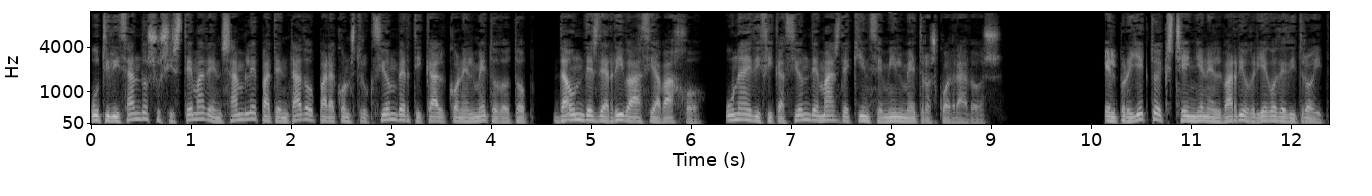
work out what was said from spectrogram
utilizando su sistema de ensamble patentado para construcción vertical con el método top-down desde arriba hacia abajo, una edificación de más de 15.000 metros cuadrados. El proyecto Exchange en el barrio griego de Detroit,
